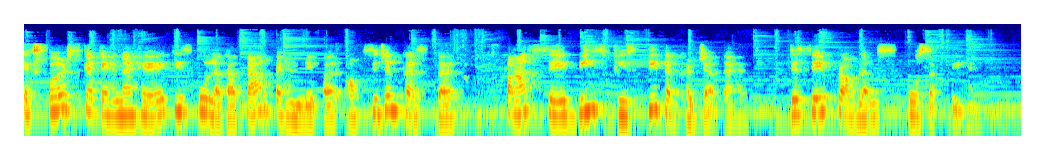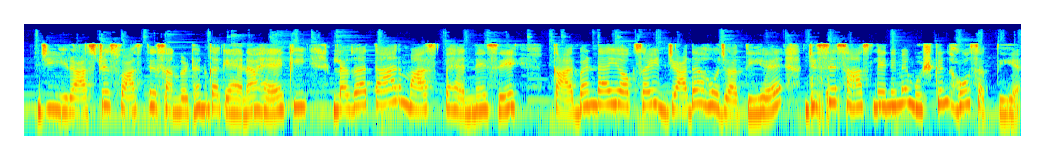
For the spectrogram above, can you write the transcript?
एक्सपर्ट्स का कहना है कि इसको लगातार पहनने पर ऑक्सीजन का स्तर 5 से 20 फ़ीसदी तक घट जाता है, जिससे प्रॉब्लम्स हो सकती हैं। जी, राष्ट्रीय स्वास्थ्य संगठन का कहना है कि लगातार मास्क पहनने से कार्बन डाइऑक्साइड ज़्यादा हो जाती है, जिससे सांस लेने में मुश्किल हो सकती है।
